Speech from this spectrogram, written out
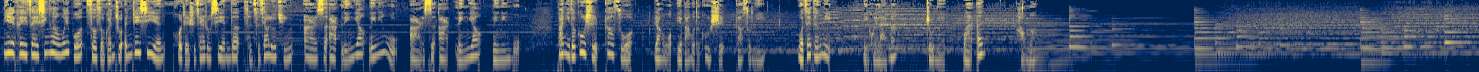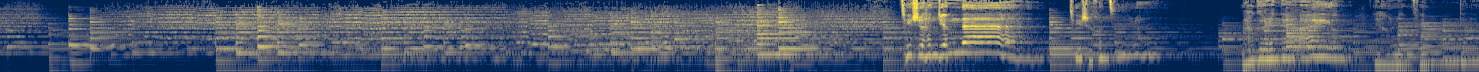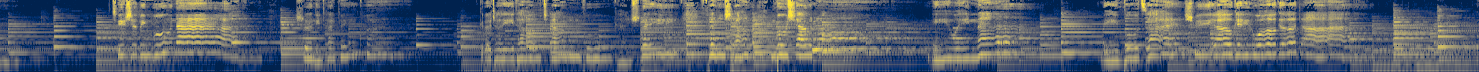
你也可以在新浪微博搜索关注 NJ 夕颜。或者是加入夕颜的粉丝交流群二二四二零幺零零五二二四二零幺零零五，把你的故事告诉我，让我也把我的故事告诉你。我在等你，你会来吗？祝你晚安，好梦。其实很简单，其实很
